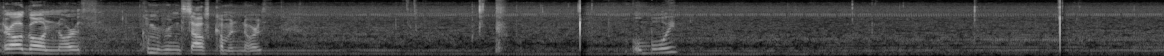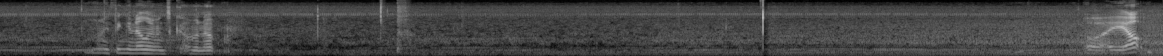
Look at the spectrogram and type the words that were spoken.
They're all going north. Coming from the south, coming north. Oh boy. I think another one's coming up. Oh, yep.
